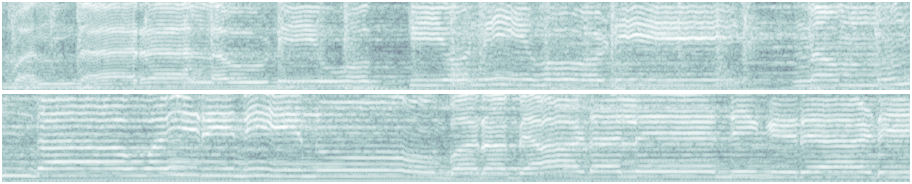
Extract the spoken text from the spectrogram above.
ಬಂದರ ಲೌಡಿ ಹೊಕ್ಕಿಯೋ ನೀ ಹೋಡಿ. ನಮ್ಮುಂದ ವೈರಿ ನೀನು ಬರಬ್ಯಾಡಲೇ ನಿಗಿರ್ಯಾಡಿ.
